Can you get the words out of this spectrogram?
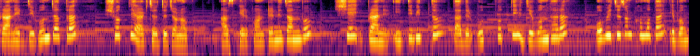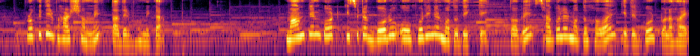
প্রাণীর জীবনযাত্রা সত্যি আশ্চর্যজনক। আজকের কন্টেন্টে জানব, সেই প্রাণীর ইতিবৃত্ত, তাদের উৎপত্তি, জীবনধারা, অভিযোজন ক্ষমতা এবং প্রকৃতির ভারসাম্যে তাদের ভূমিকা। মাউন্টেন গোট কিছুটা গরু ও হরিণের মতো দেখতে, তবে ছাগলের মতো হওয়ায় এদের গোট বলা হয়।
